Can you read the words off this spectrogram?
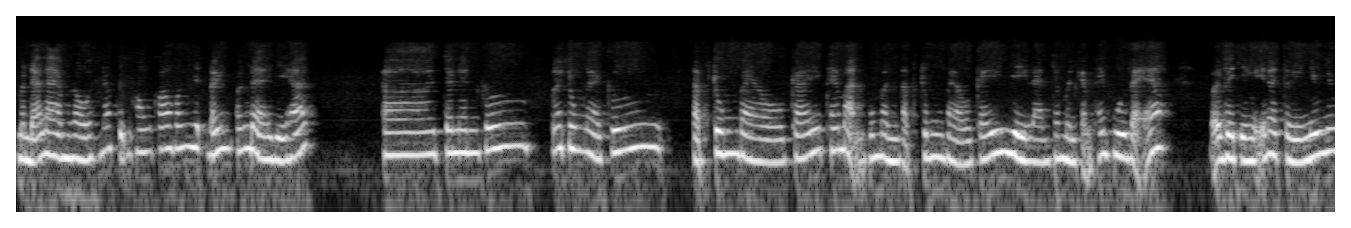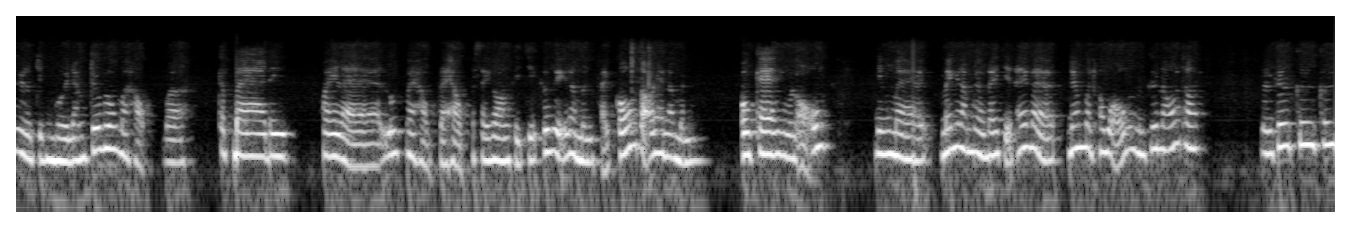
mình đã làm rồi nó cũng không có vấn đề vấn đề gì hết. À, cho nên cứ nói chung là cứ tập trung vào cái thế mạnh của mình tập trung vào cái gì làm cho mình cảm thấy vui vẻ. Bởi vì chị nghĩ là từ như như là chừng 10 năm trước lúc mà học uh, cấp 3 đi hay là lúc mà học đại học ở Sài Gòn thì chị cứ nghĩ là mình phải cố tỏ ra là mình ok mình ổn nhưng mà mấy cái năm gần đây chị thấy là nếu mình không ổn mình cứ nói thôi. Mình cứ cứ cứ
